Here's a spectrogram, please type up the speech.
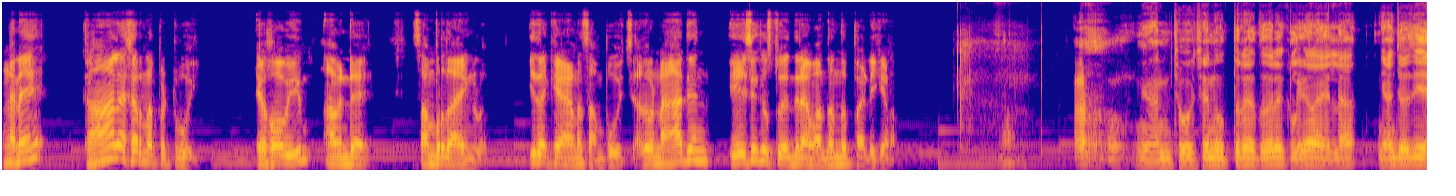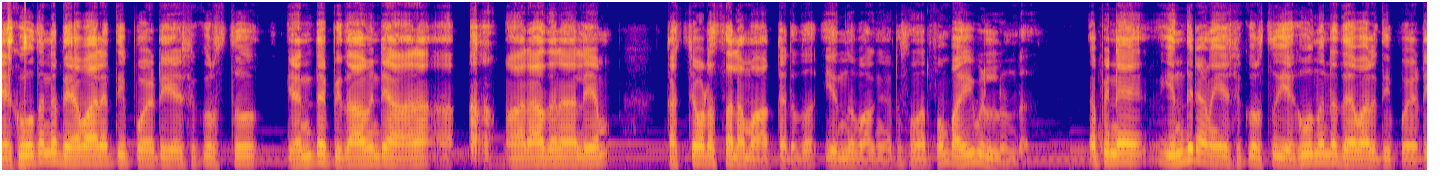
അങ്ങനെ കാലഹരണപ്പെട്ടുപോയി യഹോവയും അവന്റെ സമ്പ്രദായങ്ങളും. ഇതൊക്കെയാണ് സംഭവിച്ചത്. അതുകൊണ്ട് ആദ്യം യേശുക്രിസ്തു എന്തിനാ വന്നെന്ന് പഠിക്കണം. ഞാൻ ചോദിച്ചതിന് ഉത്തരം ഇതുവരെ ക്ലിയർ ആയില്ല. ഞാൻ ചോദിച്ചു യഹൂദന്റെ ദേവാലയത്തിൽ പോയിട്ട് യേശുക്രിസ്തു എന്റെ പിതാവിന്റെ ആരാ ആരാധനാലയം കച്ചവട സ്ഥലമാക്കരുത് എന്ന് പറഞ്ഞൊരു സന്ദർഭം ബൈബിളിലുണ്ട്. പിന്നെ എന്തിനാണ് യേശു ക്രിസ്തു യഹൂദന്റെ ദേവാലയത്തിൽ പോയിട്ട്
